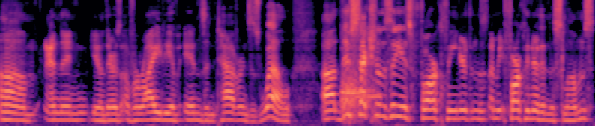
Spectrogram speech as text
Um, and then you know there's a variety of inns and taverns as well. Uh, this section of the city is far cleaner than the, I mean far cleaner than the slums.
